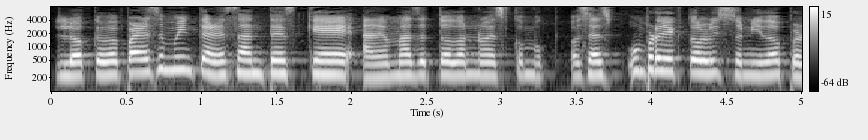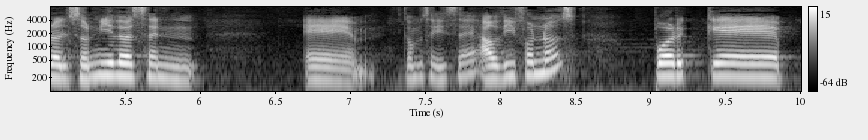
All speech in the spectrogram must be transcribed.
lo que me parece muy interesante es que además de todo no es como, o sea, es un proyecto de luz y sonido, pero el sonido es en, eh, ¿cómo se dice? Audífonos, porque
